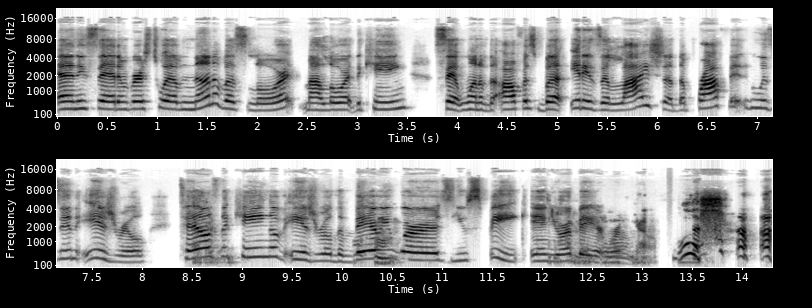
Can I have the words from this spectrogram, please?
And he said in verse 12, None of us, Lord, my Lord the king, said one of the officers, but it is Elisha, the prophet who is in Israel, tells the king of Israel the very words you speak in your bedroom. Yeah.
